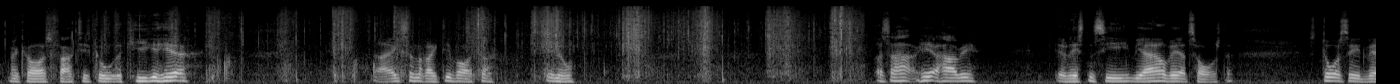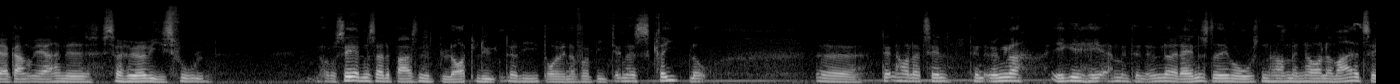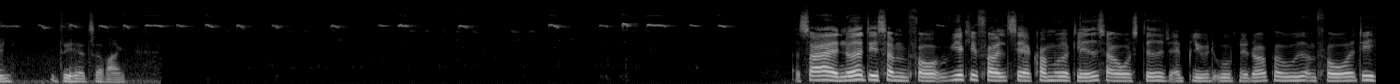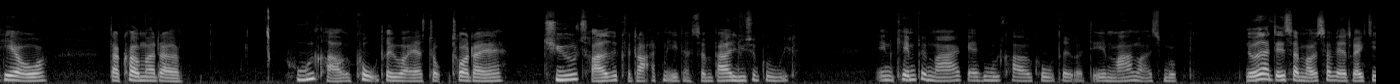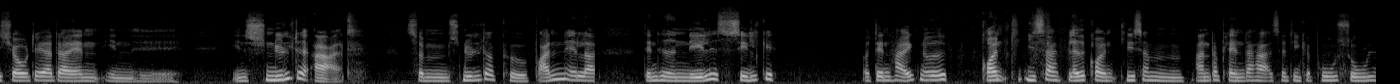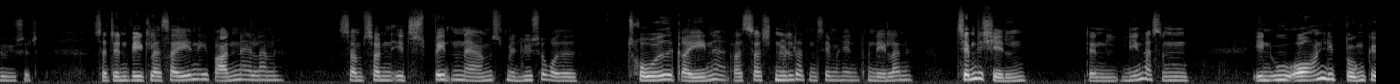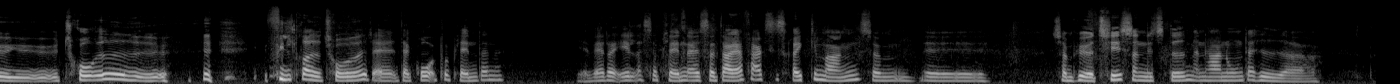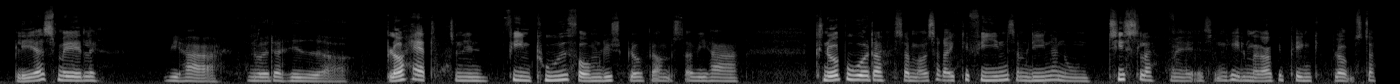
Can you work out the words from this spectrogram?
Man kan også faktisk gå ud og kigge her. Der er ikke sådan rigtig votter endnu. Og så har, her har vi, jeg vil næsten sige, vi er her hver torsdag. Stort set hver gang vi er hernede, så hører vi isfuglen. Når du ser den, så er det bare sådan et blåt lyn, der lige drøner forbi. Den er skrigblå. Øh, den holder til. Den yngler ikke her, men den yngler et andet sted i mosen, og man holder meget til i det her terræn. Og så er noget af det, som får virkelig folk til at komme ud og glæde sig over stedet, at blive åbnet op og ude om foråret, det er herover. Der kommer der hulkravet kodriver, jeg tror, der er 20-30 kvadratmeter, som bare er lysegult. En kæmpe mark af hulkravet kodriver, det er meget, meget smukt. Noget af det, som også har været rigtig sjovt, det er, at der er en, en, øh, en snylteart, som snylter på brændnælder. Den hedder Nelles silke, og den har ikke noget grønt i sig, bladgrønt, ligesom andre planter har, så de kan bruge sollyset. Så den vikler sig ind i brændnælderne, som sådan et spind nærmest med lyserøde tråde grene, og så snylter den simpelthen på nellerne. Temmelig sjældent. Den ligner sådan en uordentlig bunke trådede, tråde, øh, filtrede tråde, der, der gror på planterne. Ja, hvad der ellers er planter? Altså, der er faktisk rigtig mange, som, øh, som hører til sådan et sted. Man har nogen, der hedder blæresmæle. Vi har noget, der hedder blåhat, sådan en fin pudeform lyseblå blomst, og vi har knoburter, som også er rigtig fine, som ligner nogle tisler med sådan helt mørke pink blomster.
